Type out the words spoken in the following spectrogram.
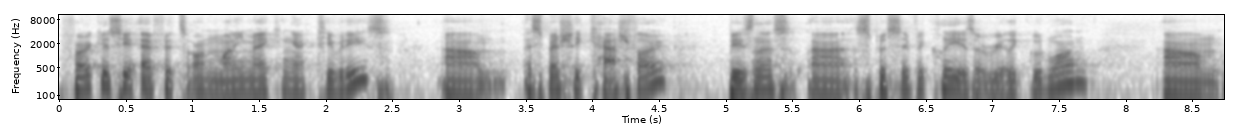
Focus your efforts on money making activities um, especially cash flow business uh, specifically is a really good one um,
